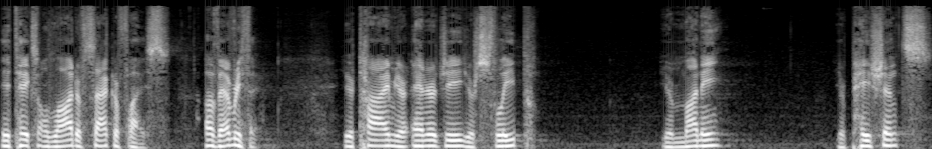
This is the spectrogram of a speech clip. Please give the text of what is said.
It takes a lot of sacrifice of everything your time, your energy, your sleep, your money, your patience,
